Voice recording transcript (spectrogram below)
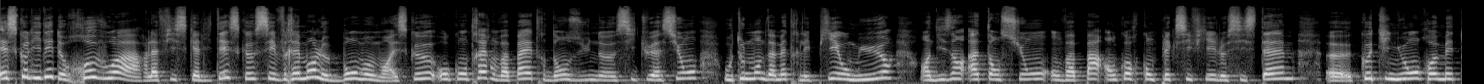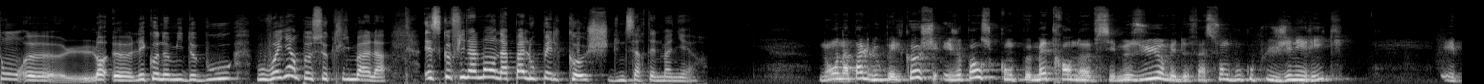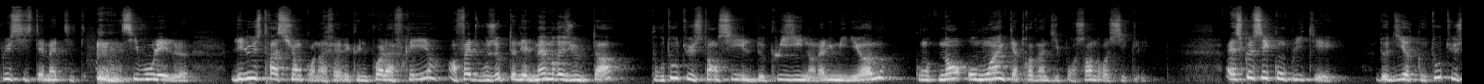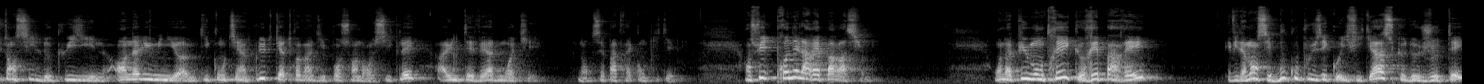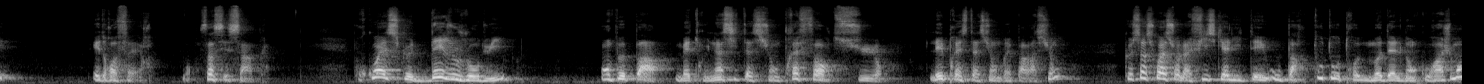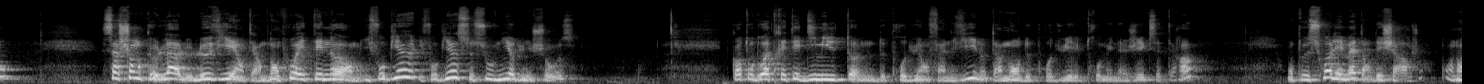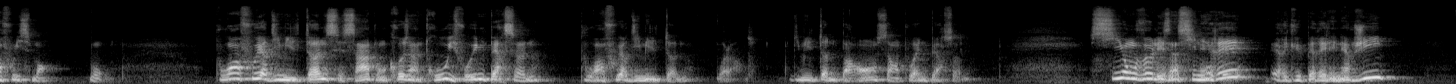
Est-ce que l'idée de revoir la fiscalité, est-ce que c'est vraiment le bon moment? Est-ce que, au contraire, on va pas être dans une situation où tout le monde va mettre les pieds au mur en disant attention, on va pas encore complexifier le système, euh, continuons, remettons euh, euh, l'économie debout. Vous voyez un peu ce climat-là. Est-ce que finalement on n'a pas loupé le coche d'une certaine manière? Non, on n'a pas loupé le coche et je pense qu'on peut mettre en œuvre ces mesures, mais de façon beaucoup plus générique et plus systématique. si vous voulez, l'illustration qu'on a fait avec une poêle à frire, en fait, vous obtenez le même résultat pour tout ustensile de cuisine en aluminium contenant au moins 90% de recyclé. Est-ce que c'est compliqué de dire que tout ustensile de cuisine en aluminium qui contient plus de 90% de recyclé a une TVA de moitié? Non, c'est pas très compliqué. Ensuite, prenez la réparation on a pu montrer que réparer, évidemment, c'est beaucoup plus éco-efficace que de jeter et de refaire. Bon, ça c'est simple. Pourquoi est-ce que dès aujourd'hui, on ne peut pas mettre une incitation très forte sur les prestations de réparation, que ce soit sur la fiscalité ou par tout autre modèle d'encouragement, sachant que là, le levier en termes d'emploi est énorme. Il faut bien, il faut bien se souvenir d'une chose, quand on doit traiter 10 000 tonnes de produits en fin de vie, notamment de produits électroménagers, etc., on peut soit les mettre en décharge, en enfouissement. Bon. Pour enfouir 10 000 tonnes, c'est simple, on creuse un trou, il faut une personne pour enfouir 10 000 tonnes. Voilà. 10 000 tonnes par an, ça emploie une personne. Si on veut les incinérer et récupérer l'énergie,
